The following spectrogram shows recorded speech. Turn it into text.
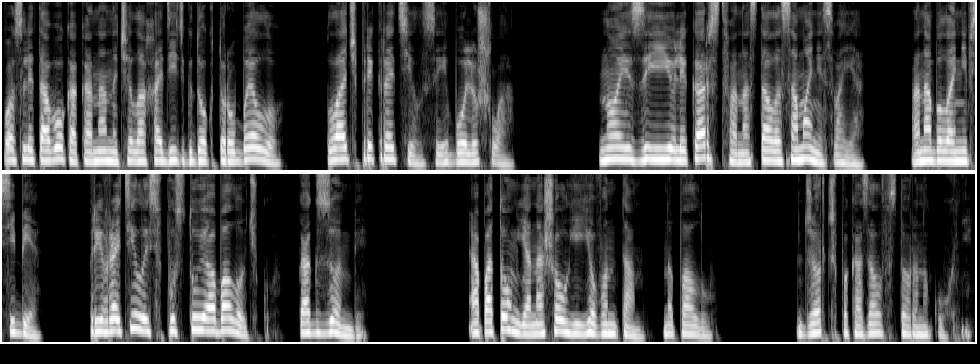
После того, как она начала ходить к доктору Беллу, плач прекратился и боль ушла. Но из-за ее лекарств она стала сама не своя. Она была не в себе, превратилась в пустую оболочку, как зомби. А потом я нашел ее вон там, на полу. Джордж показал в сторону кухни.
